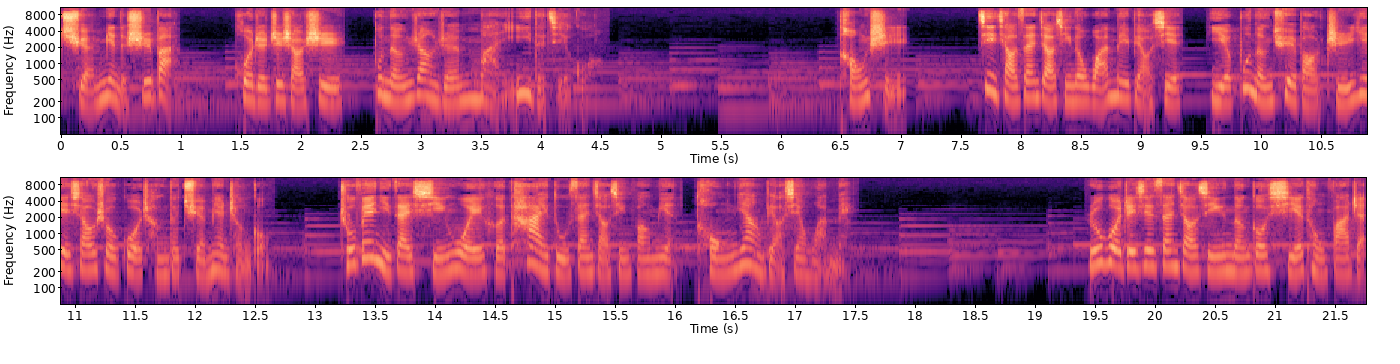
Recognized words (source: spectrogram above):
全面的失败，或者至少是不能让人满意的结果。同时，技巧三角形的完美表现也不能确保职业销售过程的全面成功。除非你在行为和态度三角形方面同样表现完美。如果这些三角形能够协同发展，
